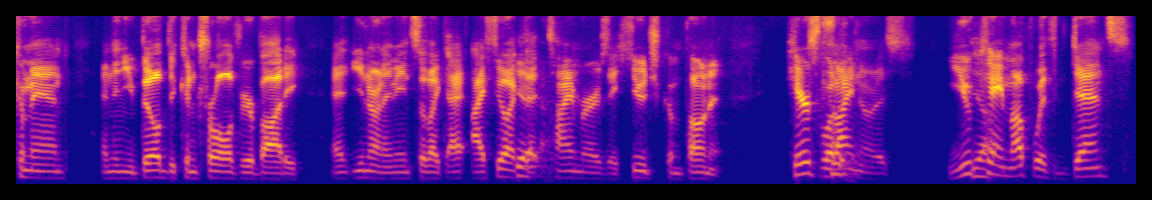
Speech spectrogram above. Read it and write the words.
command and then you build the control of your body and you know what i mean so like i, I feel like yeah. that timer is a huge component here's what i noticed you came up with dense,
